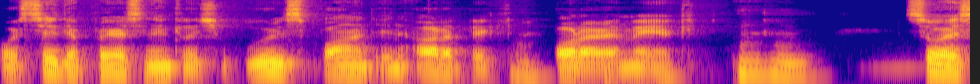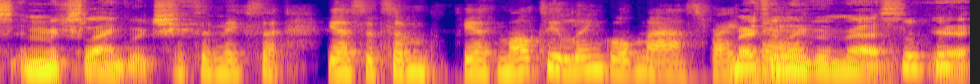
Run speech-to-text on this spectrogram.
or say their prayers in English. We respond in Arabic or Aramaic. hmm So it's a mixed language, it's a mix. Yes, it's a yes, multilingual mass, right? there. multilingual mass. Yeah,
